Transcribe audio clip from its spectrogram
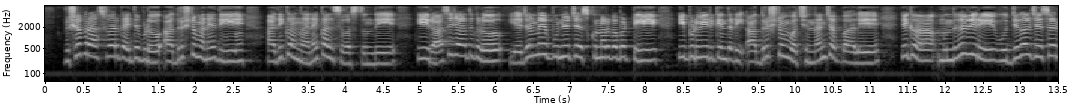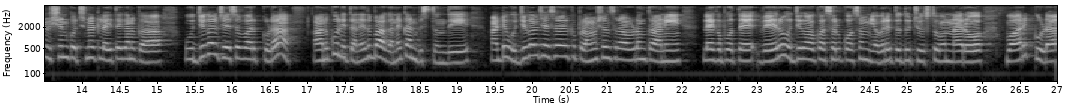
వృషభ రాశి వారికి అయితే ఇప్పుడు అదృష్టం అనేది అధికంగానే కలిసి వస్తుంది. ఈ రాశి జాతకులు యజన్మే పుణ్యం చేసుకున్నారు కాబట్టి ఇప్పుడు వీరికి ఇంతటి అదృష్టం వచ్చిందని చెప్పాలి. ఇక ముందుగా వీరి ఉద్యోగాలు చేసే విషయానికి వచ్చినట్లయితే కనుక ఉద్యోగాలు చేసే వారికి కూడా అనుకూలిత అనేది బాగానే కనిపిస్తుంది. అంటే ఉద్యోగాలు చేసేవారికి ప్రమోషన్స్ రావడం కానీ లేకపోతే వేరే ఉద్యోగ అవకాశాల కోసం ఎవరైతే చూస్తూ ఉన్నారో వారికి కూడా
